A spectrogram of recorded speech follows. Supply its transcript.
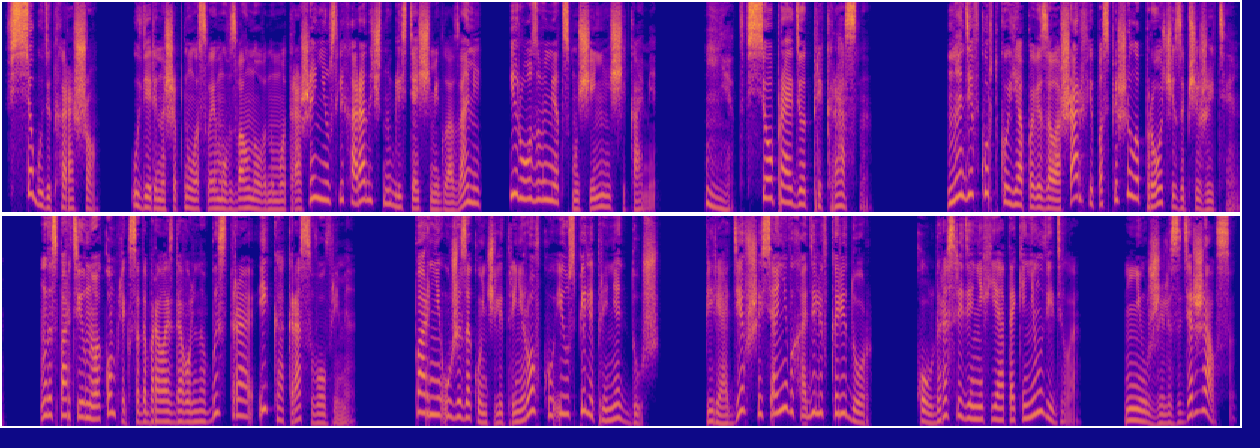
«Все будет хорошо», уверенно шепнула своему взволнованному отражению с лихорадочно блестящими глазами и розовыми от смущения щеками. «Нет, все пройдет прекрасно». Надев куртку, я повязала шарф и поспешила прочь из общежития. До спортивного комплекса добралась довольно быстро и как раз вовремя. Парни уже закончили тренировку и успели принять душ. Переодевшись, они выходили в коридор. Колдера среди них я так и не увидела. Неужели задержался?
